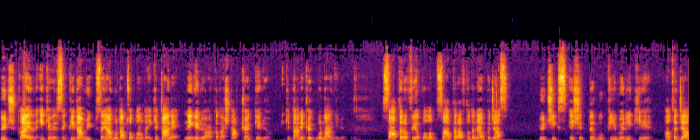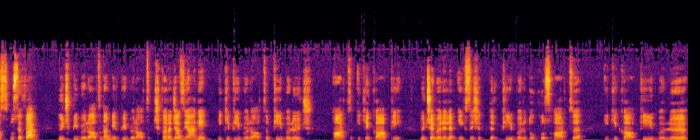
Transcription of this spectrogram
3 k yerine 2 verirsek pi'den büyük bir sayı. Yani buradan toplamda 2 tane ne geliyor arkadaşlar? Kök geliyor. 2 tane kök buradan geliyor. Sağ tarafı yapalım. Sağ tarafta da ne yapacağız? 3x eşittir bu pi bölü 2'yi atacağız. Bu sefer 3 pi bölü 6'dan 1 pi bölü 6 çıkaracağız. Yani 2 pi bölü 6 pi bölü 3 artı 2k pi. 3'e bölelim. x eşittir pi bölü 9 artı 2k pi bölü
